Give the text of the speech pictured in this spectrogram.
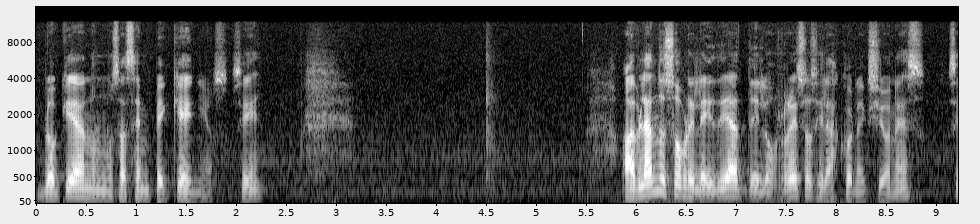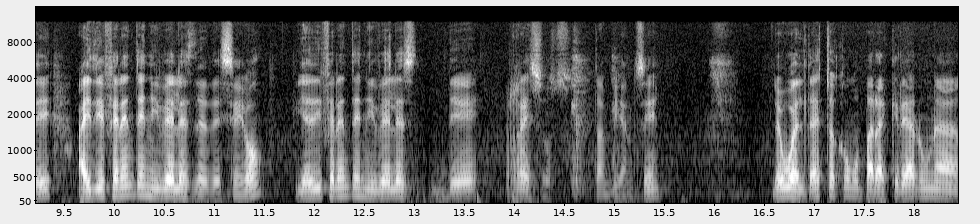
bloquean o nos hacen pequeños. ¿sí? Hablando sobre la idea de los rezos y las conexiones, ¿sí? hay diferentes niveles de deseo y hay diferentes niveles de rezos también, ¿sí? De vuelta, esto es como para crear una,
